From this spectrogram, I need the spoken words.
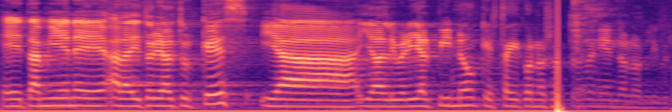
Eh, también a la editorial Turqués y a, la librería Alpino, que está aquí con nosotros vendiendo los libros.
